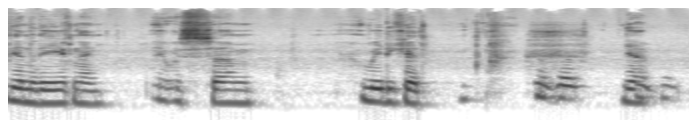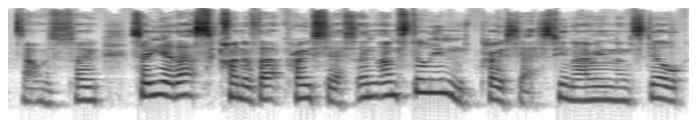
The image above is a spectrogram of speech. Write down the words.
the end of the evening. It was um, really good. Mm-hmm. Yeah, mm-hmm. that was so. So yeah, that's kind of that process, and I'm still in process. You know, I mean, I'm still,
